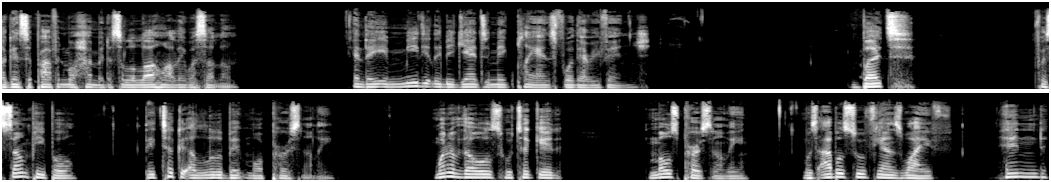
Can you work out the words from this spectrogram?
against the Prophet Muhammad wasallam, and they immediately began to make plans for their revenge. But for some people, they took it a little bit more personally. One of those who took it most personally was Abu Sufyan's wife, Hind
